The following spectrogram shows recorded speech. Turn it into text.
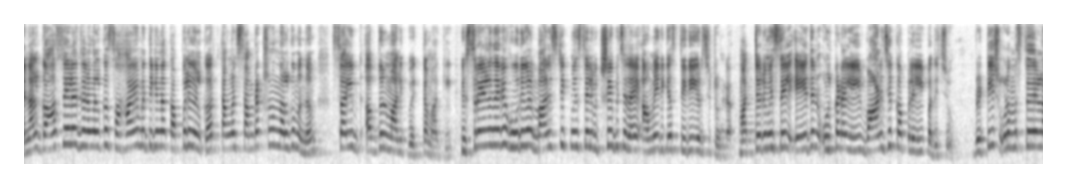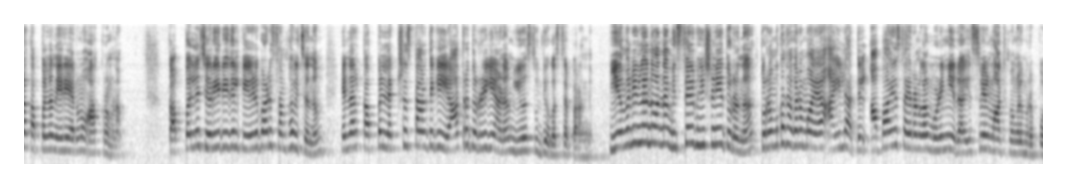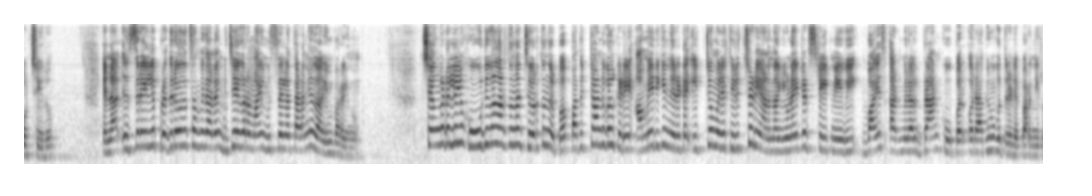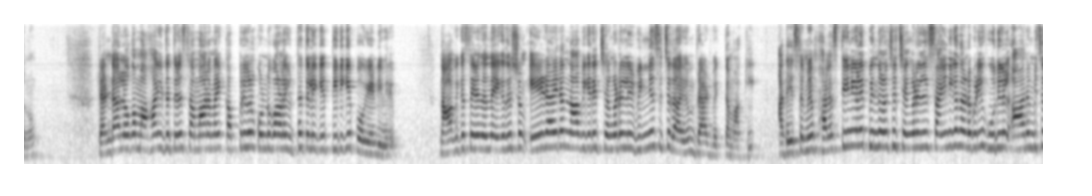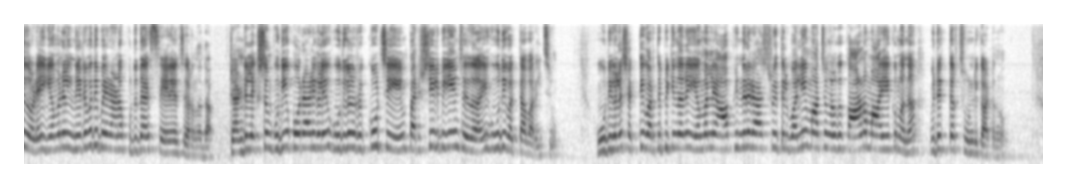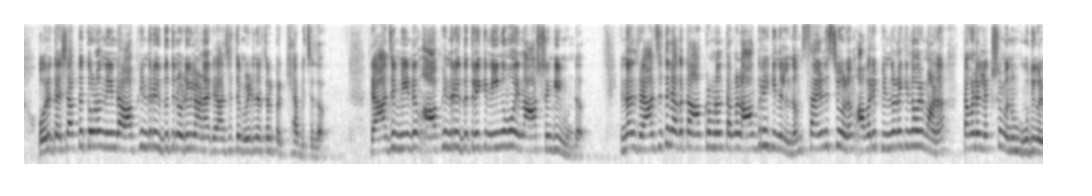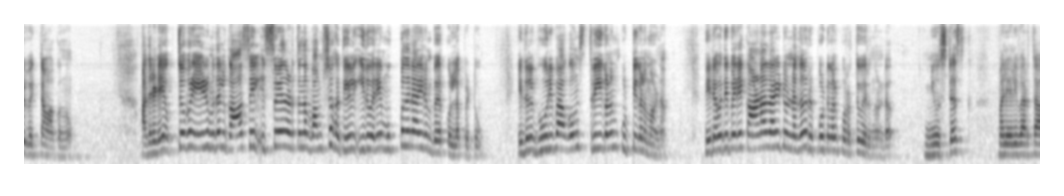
എന്നാൽ ഗാസയിലെ ജനങ്ങൾക്ക് സഹായം എത്തിക്കുന്ന കപ്പലുകൾക്ക് തങ്ങൾ സംരക്ഷണം നൽകുമെന്നും സയ്യിദ് അബ്ദുൽ മാലിക് വ്യക്തമാക്കി. ഇസ്രയേലിന് നേരെ ഹൂതികൾ ബാലിസ്റ്റിക് മിസൈൽ വിക്ഷേപിച്ചതായി അമേരിക്ക സ്ഥിരീകരിച്ചിട്ടുണ്ട്. മറ്റൊരു മിസൈൽ ഏതൻ ഉൾക്കടലിൽ വാണിജ്യ കപ്പലിൽ പതിച്ചു. ബ്രിട്ടീഷ് ഉടമസ്ഥതയുള്ള കപ്പലിന് നേരെയായിരുന്നു ആക്രമണം. കപ്പലിന് ചെറിയ രീതിയിൽ കേടുപാട് സംഭവിച്ചെന്നും എന്നാൽ കപ്പൽ ലക്ഷ്യസ്ഥാനത്തേക്ക് യാത്ര തുടരുകയാണെന്നും യു എസ് ഉദ്യോഗസ്ഥർ പറഞ്ഞു. യമനിൽ നിന്ന് വന്ന മിസൈൽ ഭീഷണിയെ തുടർന്ന് തുറമുഖ നഗരമായ ഐലാത്തിൽ അപായ സൈറണുകൾ മുഴങ്ങിയതായി ഇസ്രയേൽ മാധ്യമങ്ങളും റിപ്പോർട്ട് ചെയ്തു. എന്നാൽ ഇസ്രയേലിലെ പ്രതിരോധ സംവിധാനം വിജയകരമായി മിസൈലിനെ തടഞ്ഞതായും പറയുന്നു. ചെങ്കടലിൽ ഹൂതികൾ നടത്തുന്ന ചെറുത്തുനിൽപ്പ് പതിറ്റാണ്ടുകൾക്കിടെ അമേരിക്ക നേരിട്ട ഏറ്റവും വലിയ തിരിച്ചടിയാണെന്ന് United State navy vice admiral Brad Cooper ഒരു അഭിമുഖത്തിനിടെ പറഞ്ഞിരുന്നു. രണ്ടാം ലോക മഹായുദ്ധത്തിന് സമാനമായി കപ്പലുകൾ കൊണ്ടുപോകാനുള്ള യുദ്ധത്തിലേക്ക് തിരികെ പോകേണ്ടി വരും. നാവികസേനയിൽ നിന്ന് ഏകദേശം ഏഴായിരം നാവികരെ ചെങ്കടലിൽ വിന്യസിച്ചതായും ബ്രാഡ് വ്യക്തമാക്കി. അതേസമയം ഫലസ്തീനികളെ പിന്തുണച്ച് ചെങ്കടലിൽ സൈനിക നടപടി ഹൂതികൾ ആരംഭിച്ചതോടെ യമനിൽ നിരവധി പേരാണ് പുതുതായി സേനയിൽ ചേർന്നത്. രണ്ട് ലക്ഷം പുതിയ പോരാളികളെ ഹൂതികൾ റിക്രൂട്ട് ചെയ്യുകയും പരിശീലിപ്പിക്കുകയും ചെയ്തതായി ഹൂതി വക്താവ് അറിയിച്ചു. ഹൂതികളെ ശക്തി വർദ്ധിപ്പിക്കുന്നതിന് യമനിലെ ആഭ്യന്തര രാഷ്ട്രീയത്തിൽ വലിയ മാറ്റങ്ങൾക്ക് കാരണമായേക്കുമെന്ന് വിദഗ്ധർ ചൂണ്ടിക്കാട്ടുന്നു. ഒരു ദശാബ്ദത്തോളം നീണ്ട ആഭ്യന്തര യുദ്ധത്തിനൊടുവിലാണ് രാജ്യത്ത് വെടിനിർത്തൽ പ്രഖ്യാപിച്ചത്. രാജ്യം വീണ്ടും ആഭ്യന്തര യുദ്ധത്തിലേക്ക് നീങ്ങുമോ എന്ന ആശങ്കയുമുണ്ട്. എന്നാൽ രാജ്യത്തിനകത്ത് ആക്രമണം തങ്ങൾ ആഗ്രഹിക്കുന്നില്ലെന്നും സയനിസ്റ്റുകളും അവരെ പിന്തുണയ്ക്കുന്നവരുമാണ് തങ്ങളുടെ ലക്ഷ്യമെന്നും ഹൂതികൾ വ്യക്തമാക്കുന്നു. അതിനിടെ ഒക്ടോബർ ഏഴ് മുതൽ ഗാസയിൽ ഇസ്രയേൽ നടത്തുന്ന വംശഹത്യയിൽ ഇതുവരെ മുപ്പതിനായിരം പേർ കൊല്ലപ്പെട്ടു. ഇതിൽ ഭൂരിഭാഗവും സ്ത്രീകളും കുട്ടികളുമാണ്. നിരവധി പേരെ കാണാതായിട്ടുണ്ടെന്ന് റിപ്പോർട്ടുകൾ പുറത്തുവരുന്നുണ്ട്. ന്യൂസ് ഡെസ്ക് മലയാളി വാർത്ത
